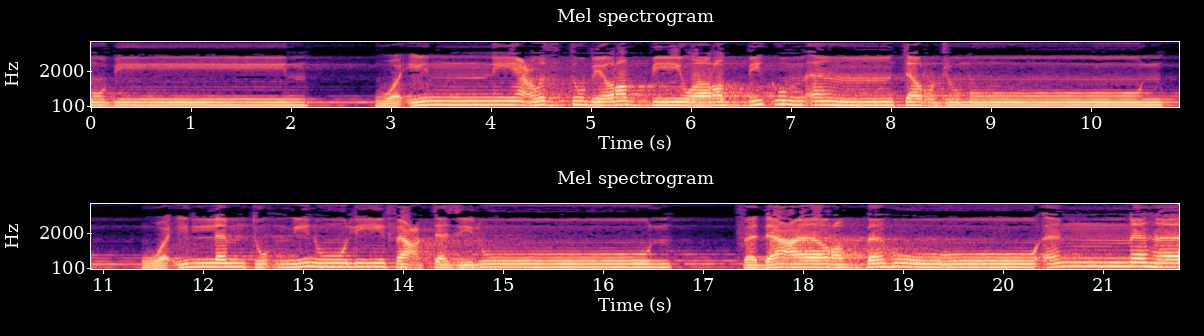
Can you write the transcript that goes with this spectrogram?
مُّبِينٍ. وَإِنِّي عُذْتُ بِرَبِّي وَرَبِّكُمْ أَن تَرْجُمُونِ. وَإِن لَّمْ تُؤْمِنُوا لِي فَاعْتَزِلُونِ فَدَعَا رَبَّهُ أَنَّ هَٰؤُلَاءِ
